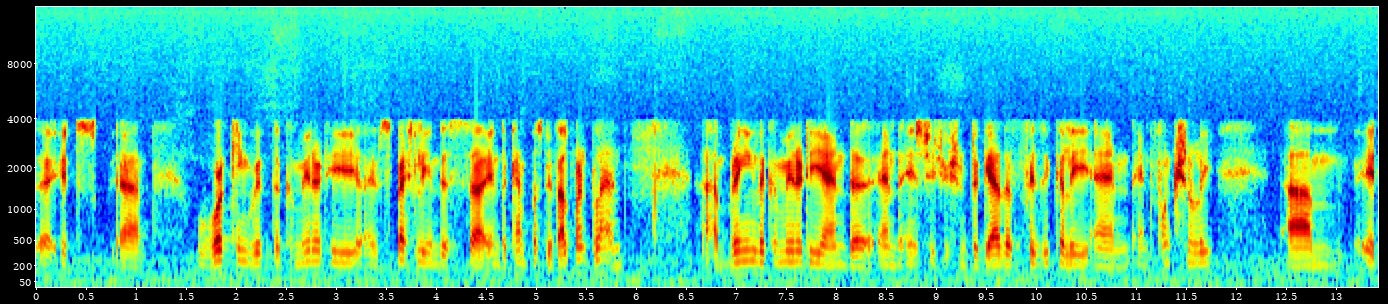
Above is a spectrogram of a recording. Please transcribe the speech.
uh, it's uh, working with the community, especially in this uh, in the campus development plan, uh, bringing the community and the and the institution together physically and and functionally. Um, it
